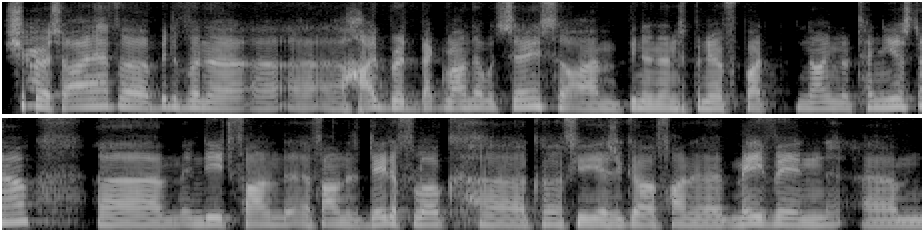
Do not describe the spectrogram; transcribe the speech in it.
Sure. So I have a bit of an, a, a, a, hybrid background, I would say. So I've been an entrepreneur for about nine or ten years now. Um, indeed, found, uh, founded Datafloq uh, a few years ago. Founded Mavin. Um,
